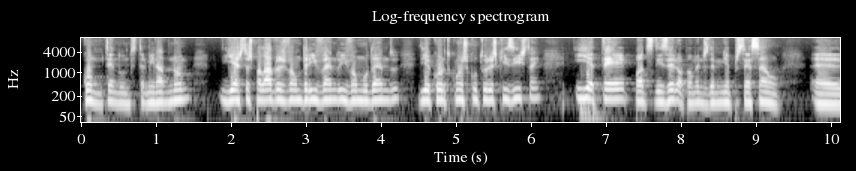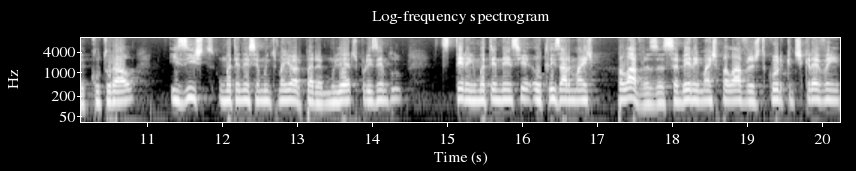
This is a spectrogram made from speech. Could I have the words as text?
como tendo um determinado nome e estas palavras vão derivando e vão mudando de acordo com as culturas que existem e até pode-se dizer, ou pelo menos da minha percepção uh, cultural, existe uma tendência muito maior para mulheres, por exemplo, terem uma tendência a utilizar mais palavras, a saberem mais palavras de cor que descrevem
